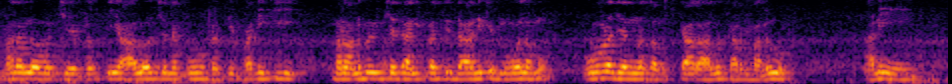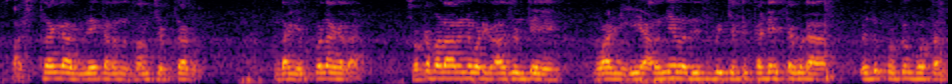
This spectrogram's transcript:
మనలో వచ్చే ప్రతి ఆలోచనకు ప్రతి పనికి మనం అనుభవించే దానికి ప్రతి దానికి మూలము పూర్వజన్మ సంస్కారాలు కర్మలు అని స్పష్టంగా వివేకానంద స్వామి చెప్తాడు. ఇందాక చెప్పుకున్నాం కదా సుఖపడాలని వాడికి రాసి ఉంటే వాడిని ఈ అరణ్యంలో తీసుకుపోయి చెట్టు కట్టేస్తే కూడా వెతుక్కుంటూ పోతారు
